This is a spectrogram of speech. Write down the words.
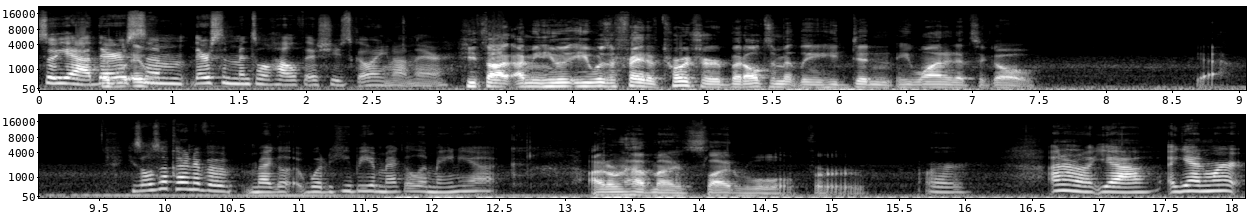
So yeah, there's it- some there's some mental health issues going on there. he thought. I mean, he was- he was afraid of torture, but ultimately he didn't. He wanted it to go. Yeah, He's also kind of a mega. Would he be a megalomaniac I don't have my slide rule for. or? I don't know. Yeah. Again, we're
